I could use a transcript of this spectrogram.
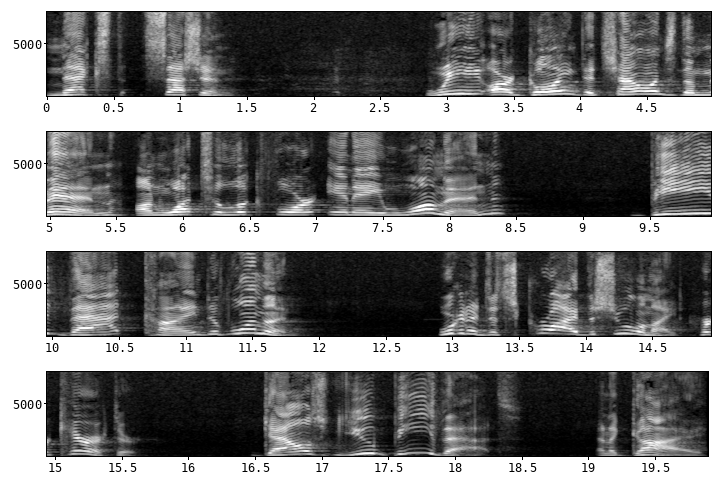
Next session. We are going to challenge the men on what to look for in a woman. Be that kind of woman. We're going to describe the Shulamite, her character. Gals, you be that. And a guy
